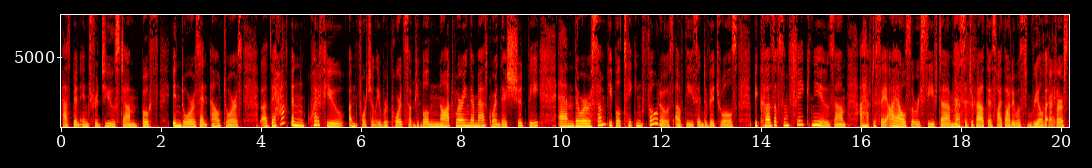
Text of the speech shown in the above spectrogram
has been introduced, um, both indoors and outdoors. Uh, there have been quite a few, unfortunately, reports of mm-hmm. people mm-hmm. not wearing their mask when they should be, and there were some people taking photos of these individuals because of some fake news. Um, I have to say, I also received a message about this. I thought it was real right. at first,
